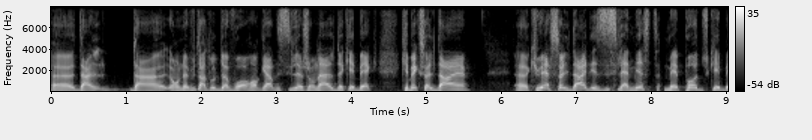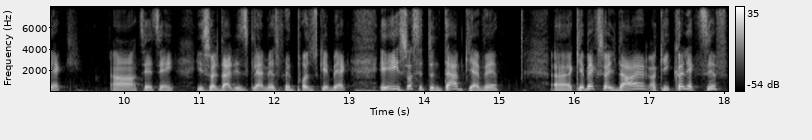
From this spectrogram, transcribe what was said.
Dans, on a vu tantôt le devoir, on regarde ici le journal de Québec. Québec solidaire, QS solidaire des islamistes, mais pas du Québec. Ah, tiens, tiens. Il est soldat des islamistes, mais pas du Québec. Et ça, c'est une table qui avait euh, Québec solidaire, OK, collectif,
